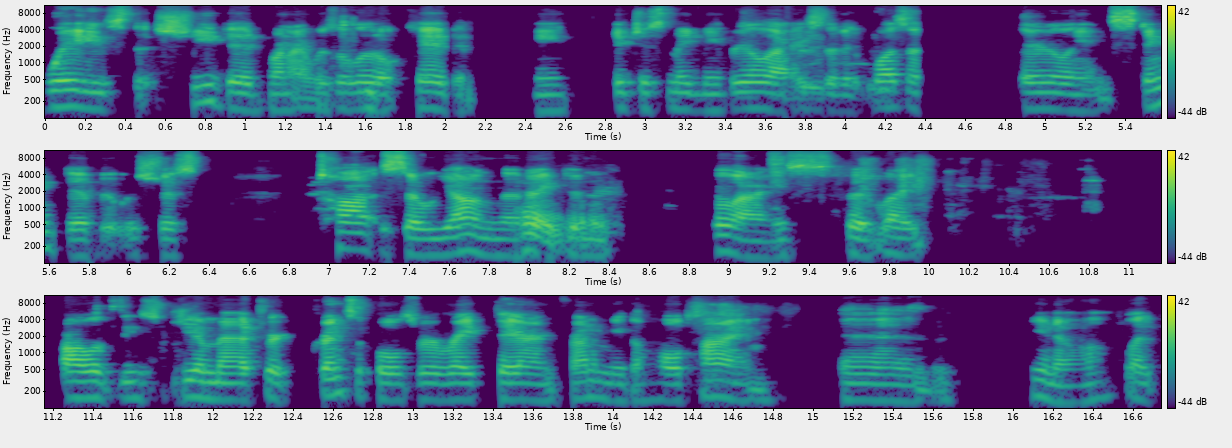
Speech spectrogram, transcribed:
ways that she did when I was a little kid, it, it just made me realize that it wasn't necessarily instinctive. It was just taught so young that I didn't realize that like all of these geometric principles were right there in front of me the whole time. And, you know, like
